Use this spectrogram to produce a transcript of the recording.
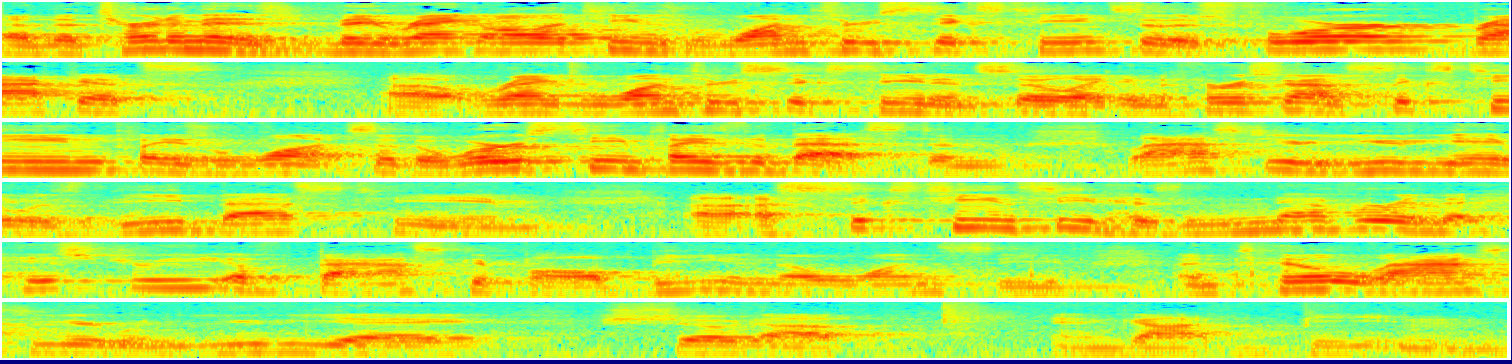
Uh, the tournament is, they rank all the teams 1 through 16, so there's four brackets uh, ranked 1 through 16. And so, like in the first round, 16 plays 1. So the worst team plays the best. And last year, UVA was the best team. Uh, a 16 seed has never in the history of basketball beaten a 1 seed until last year when UVA showed up and got beaten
